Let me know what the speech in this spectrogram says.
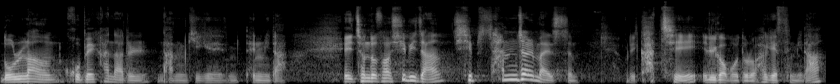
놀라운 고백 하나를 남기게 됩니다. 이 전도서 12장 13절 말씀 우리 같이 읽어보도록 하겠습니다.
